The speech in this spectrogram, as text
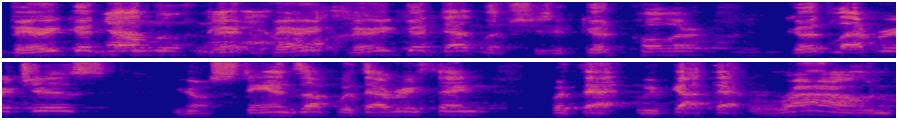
very good No deadlift, movement very very, very good deadlift. She's a good puller, good leverages. You know, stands up with everything. But that we've got that round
